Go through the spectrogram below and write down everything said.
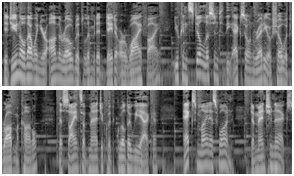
Did you know that when you're on the road with limited data or Wi Fi, you can still listen to the X Zone radio show with Rob McConnell, The Science of Magic with Gwilda Wiyaka, X 1, Dimension X,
